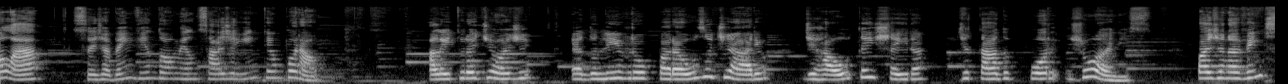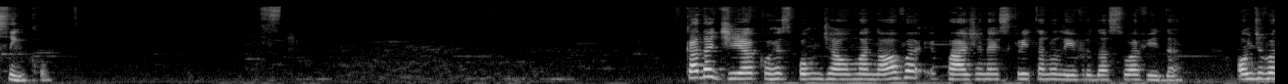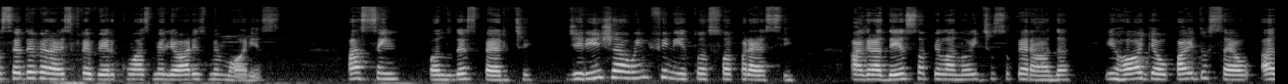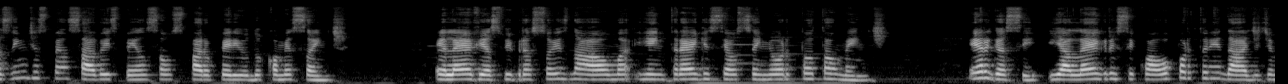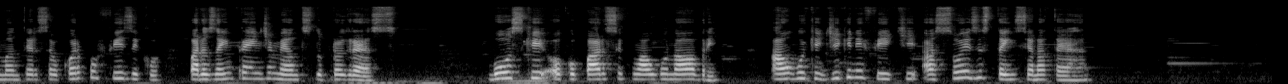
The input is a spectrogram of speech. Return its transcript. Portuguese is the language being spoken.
Olá, seja bem-vindo ao Mensagem Intemporal. A leitura de hoje é do livro Para Uso Diário de Raul Teixeira, ditado por Joanes, página 25. Cada dia corresponde a uma nova página escrita no livro da sua vida, onde você deverá escrever com as melhores memórias. Assim, quando desperte, dirija ao infinito a sua prece. Agradeça pela noite superada e rogue ao Pai do céu as indispensáveis bênçãos para o período começante. Eleve as vibrações da alma e entregue-se ao Senhor totalmente. Erga-se e alegre-se com a oportunidade de manter seu corpo físico para os empreendimentos do progresso. Busque ocupar-se com algo nobre, algo que dignifique a sua existência na Terra.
